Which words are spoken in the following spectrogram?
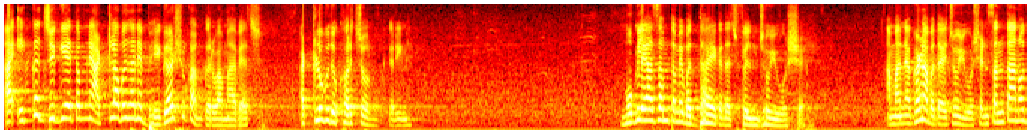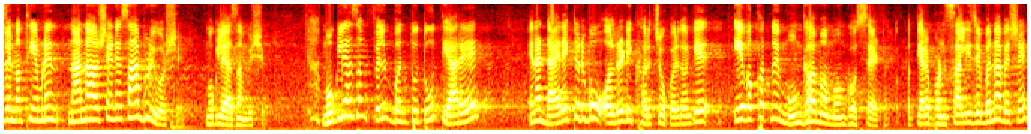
આ એક જ જગ્યાએ તમને આટલા બધાને ભેગા શું કામ કરવામાં આવ્યા છે? આટલો બધો ખર્ચો કરીને. મુગલે આઝમ, તમે બધાએ કદાચ ફિલ્મ જોયું હશે. આમાંના ઘણા બધાએ જોયું હશે. અને સંતાનો જે નથી, એમણે નાના હશે એને સાંભળ્યું હશે મુગલે આઝમ વિશે. મુગલે આઝમ ફિલ્મ બનતું હતું ત્યારે એના ડાયરેક્ટરે બહુ ઓલરેડી ખર્ચો કર્યો કારણ કે એ વખતનો એ મોંઘામાં મોંઘો સેટ હતો. અત્યારે ભણસાલી જે બનાવે છે,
